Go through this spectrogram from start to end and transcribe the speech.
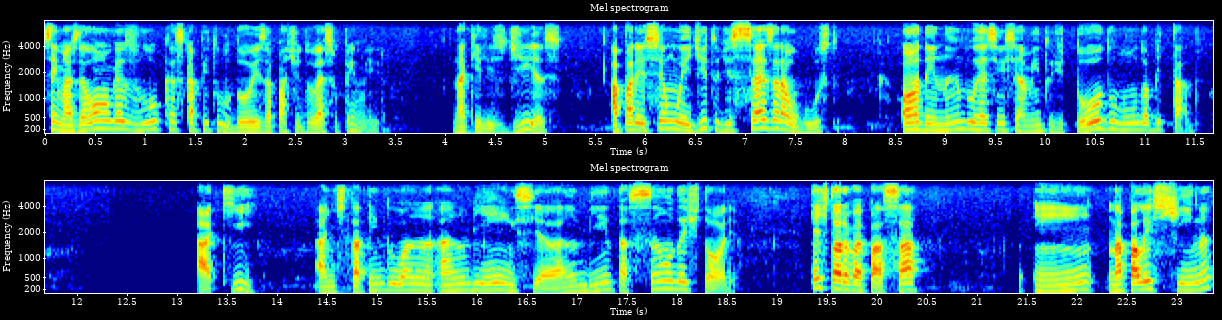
sem mais delongas, Lucas capítulo 2, a partir do verso 1. Naqueles dias, apareceu um edito de César Augusto, ordenando o recenseamento de todo o mundo habitado. Aqui, a gente está tendo a, a ambiência, a ambientação da história. Que a história vai passar em, na Palestina,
